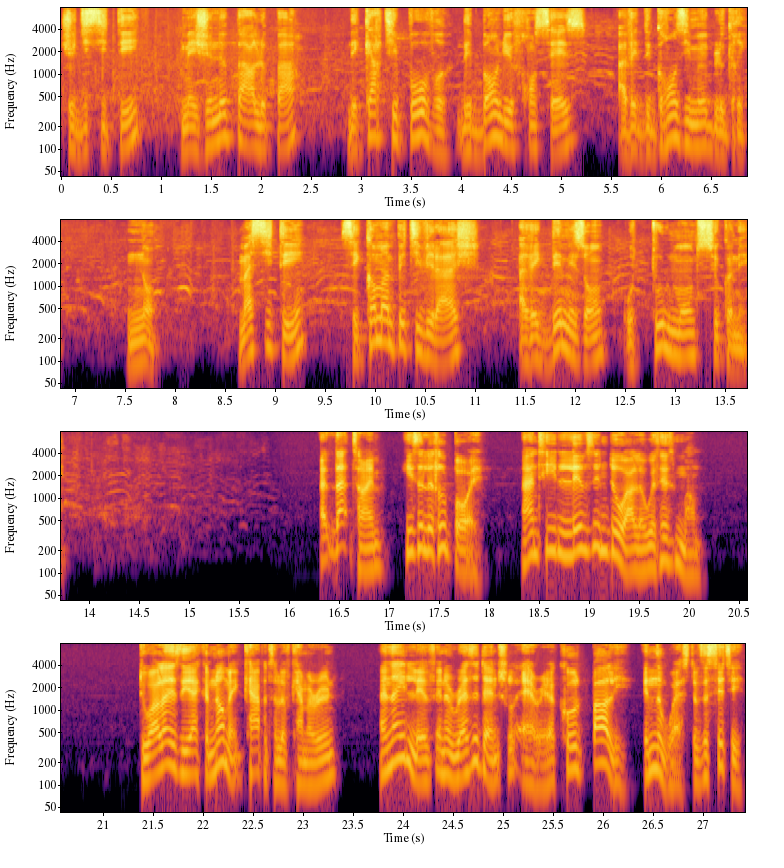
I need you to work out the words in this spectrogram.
je dis cité, mais je ne parle pas des quartiers pauvres des banlieues françaises avec de grands immeubles gris. Non. Ma cité, c'est comme un petit village avec des maisons où tout le monde se connaît. At that time, he's a little boy, and he lives in Douala with his mum. Douala is the economic capital of Cameroon, and they live in a residential area called Bali in the west of the city.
